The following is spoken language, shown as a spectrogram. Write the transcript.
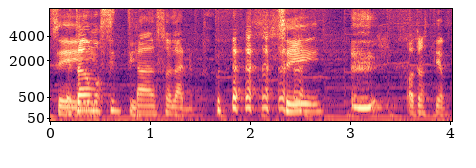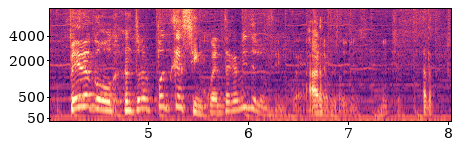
Sí. Estábamos sin ti. Estaban Solano. Sí, Otros tiempos. Pero como Control Podcast, 50 capítulos. 50 Harto. capítulos. Mucho. harto.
